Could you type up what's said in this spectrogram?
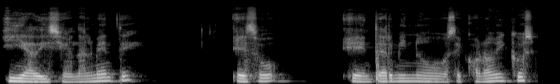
y adicionalmente eso en términos económicos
